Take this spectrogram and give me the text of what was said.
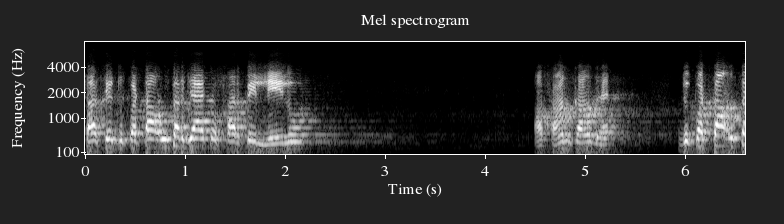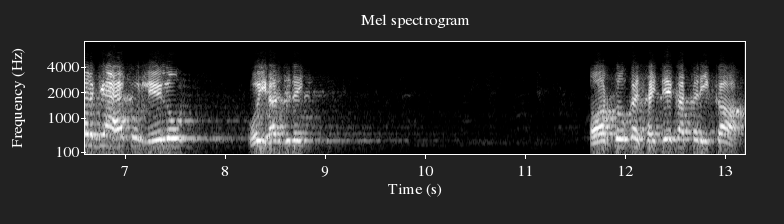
سر سے دوپٹہ اتر جائے تو سر پہ لے لو۔ آسان کام ہے۔ دوپٹہ اتر گیا ہے تو لے لو، کوئی حرج نہیں۔ عورتوں کے سجدے کا طریقہ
